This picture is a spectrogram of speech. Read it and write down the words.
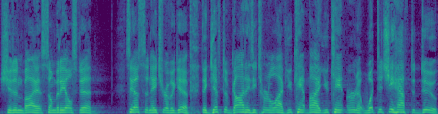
She didn't buy it, somebody else did. See, that's the nature of a gift. The gift of God is eternal life. You can't buy it, you can't earn it. What did she have to do?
